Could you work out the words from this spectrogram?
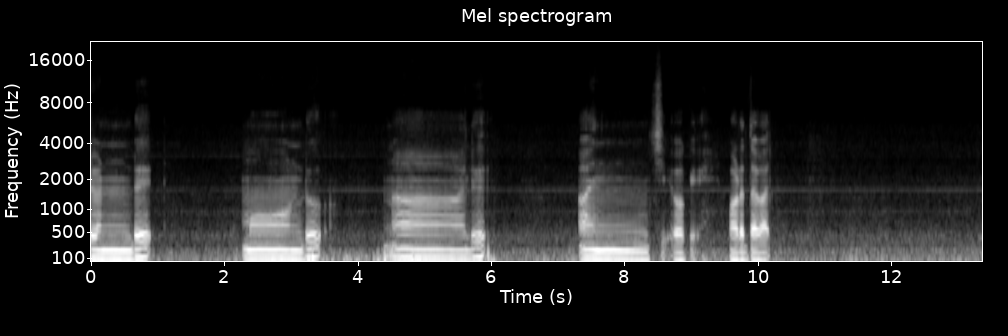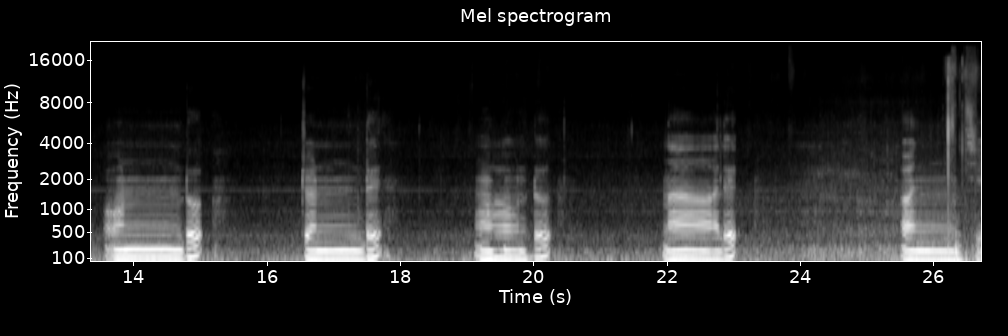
ரெண்டு மூன்று நாலு அஞ்சு. ஓகே படுத்த கால். രണ്ട് മൂന്ന് നാല് അഞ്ച്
